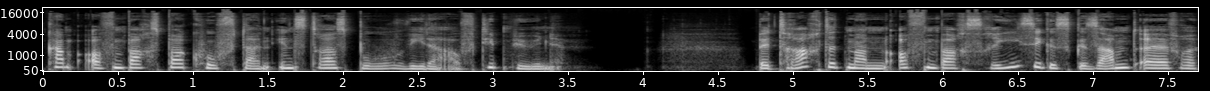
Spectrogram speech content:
kam Offenbachs Backhof dann in Straßburg wieder auf die Bühne. Betrachtet man Offenbachs riesiges Gesamtövre,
